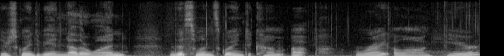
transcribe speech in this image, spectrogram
there's going to be another one. This one's going to come up right along here.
